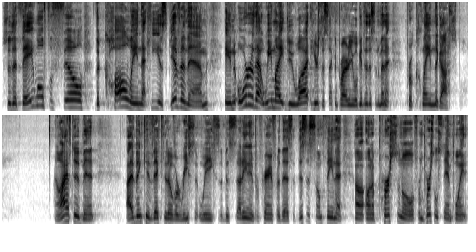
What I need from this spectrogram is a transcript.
so that they will fulfill the calling that He has given them in order that we might do what? Here's the second priority. We'll get to this in a minute proclaim the gospel. Now, I have to admit, I've been convicted over recent weeks as I've been studying and preparing for this that this is something that, uh, on a personal, from a personal standpoint,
